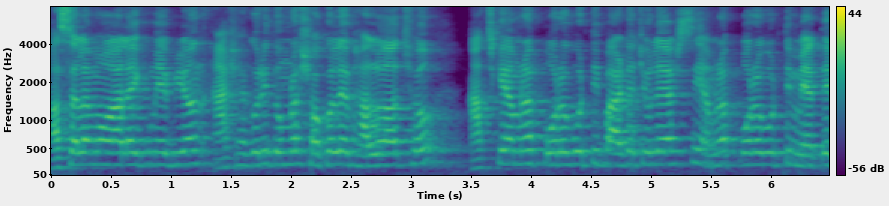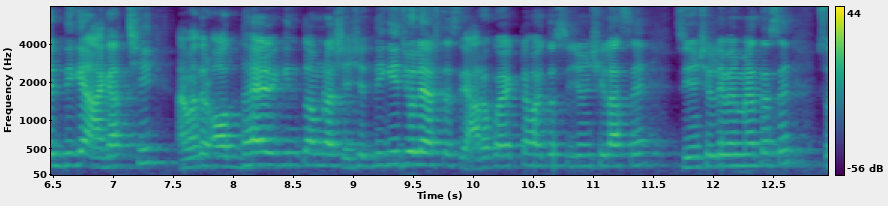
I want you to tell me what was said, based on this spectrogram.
আসসালামু আলাইকুম এভরিওয়ান আশা করি তোমরা সকলে ভালো আছো। আজকে আমরা পরবর্তী পার্টে চলে আসছি, আমরা পরবর্তী ম্যাথের দিকে আগাচ্ছি। আমাদের অধ্যায়ের কিন্তু আমরা শেষের দিকেই চলে আসতেছি। আরও কয়েকটা হয়তো সৃজনশীল আছে, সৃজনশীল লেভেল ম্যাথ আছে। সো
